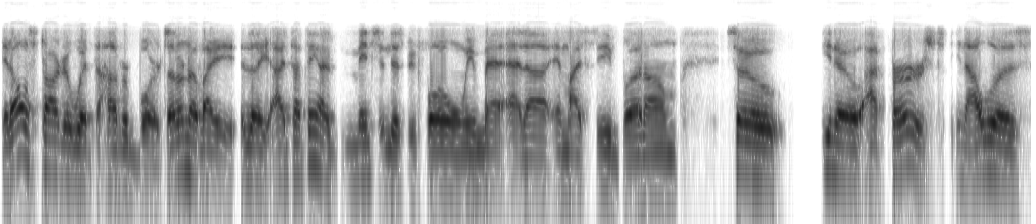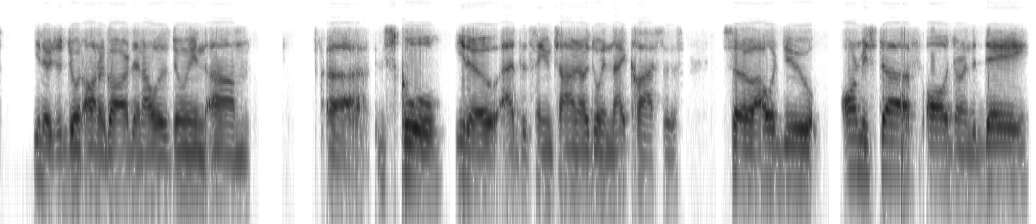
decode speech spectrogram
it all started with the hoverboards. I don't know if I like. I, I think I mentioned this before when we met at uh, MIC, but um, so you know, at first, you know, I was you know just doing honor guard, and I was doing um uh, school, you know, at the same time. I was doing night classes. So I would do army stuff all during the day,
